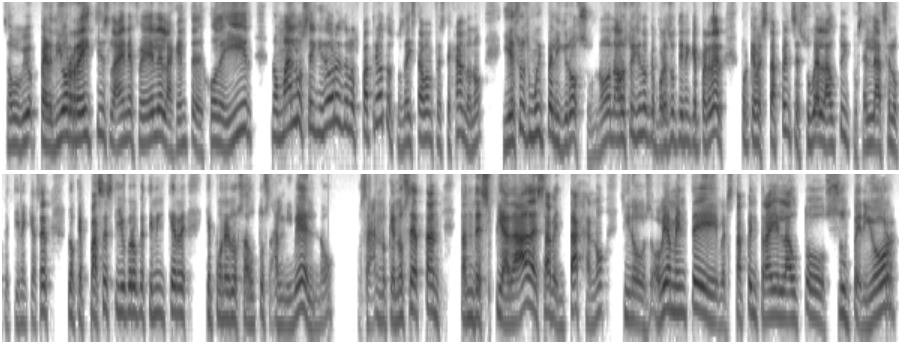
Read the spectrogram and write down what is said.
se volvió, perdió ratings la NFL, la gente dejó de ir, nomás los seguidores de los Patriotas, pues ahí estaban festejando, ¿no? Y eso es muy peligroso, ¿no? No, estoy diciendo que por eso tiene que perder, porque Verstappen se sube al auto y pues él hace lo que tiene que hacer. Lo que pasa es que yo creo que tienen que, que poner los autos al nivel, ¿no? O sea, no, que no sea tan, tan despiadada esa ventaja, ¿no? Sino, obviamente, Verstappen trae el auto superior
